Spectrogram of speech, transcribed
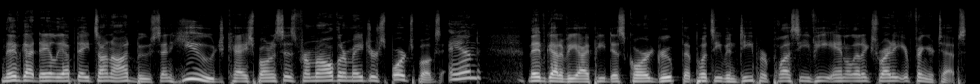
They've got daily updates on odd boosts and huge cash bonuses from all their major sports books. And they've got a VIP Discord group that puts even deeper plus EV analytics right at your fingertips.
